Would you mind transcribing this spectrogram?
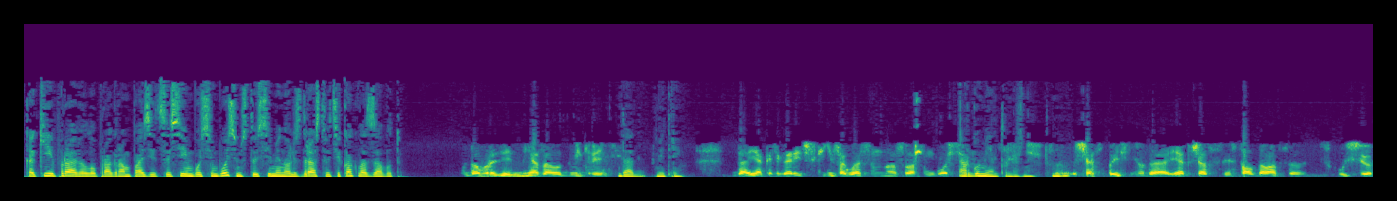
какие правила у программы «Позиция». 788-107-0. Здравствуйте, как вас зовут? Добрый день, меня зовут Дмитрий. Да, Дмитрий. Да, я категорически не согласен э, с вашим гостем. Аргументы нужны. Сейчас поясню, да. Я сейчас не стал даваться в дискуссию,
